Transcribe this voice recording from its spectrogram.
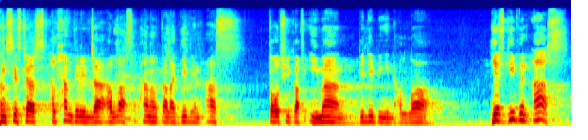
and sisters, Alhamdulillah, Allah subhanahu wa ta'ala given us tawfiq of iman, believing in Allah. He has given us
